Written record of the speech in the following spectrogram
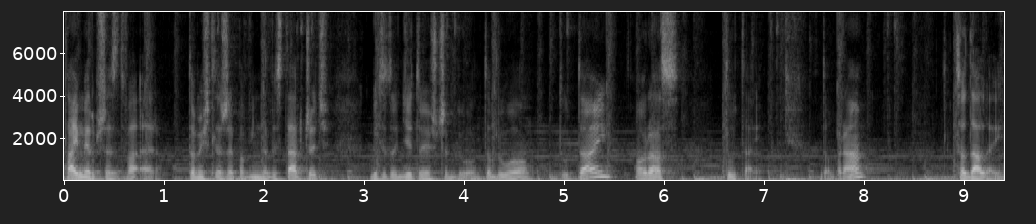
timer przez 2R. To myślę, że powinno wystarczyć. Gdzie to, gdzie to jeszcze było? To było tutaj oraz tutaj. Dobra. Co dalej?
